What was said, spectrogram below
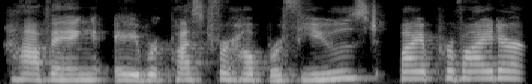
having a request for help refused by a provider,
